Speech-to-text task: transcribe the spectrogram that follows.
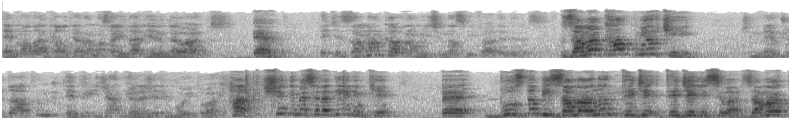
elmalar kalkar ama sayılar yerinde vardır. Evet. Peki zaman kavramı için nasıl ifade ederiz? Zaman kalkmıyor ki. Şimdi mevcudatın tedricen görecelik boyutu var. Ha şimdi mesela diyelim ki e, buzda bir zamanın tece- tecellisi var. Zaman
